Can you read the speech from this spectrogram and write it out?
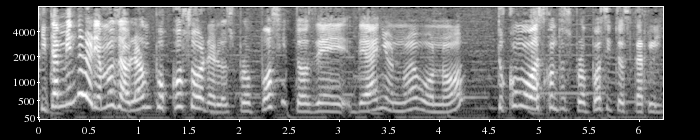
Y también deberíamos de hablar un poco sobre los propósitos de, de año nuevo, ¿no? ¿Tú cómo vas con tus propósitos, Carly?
